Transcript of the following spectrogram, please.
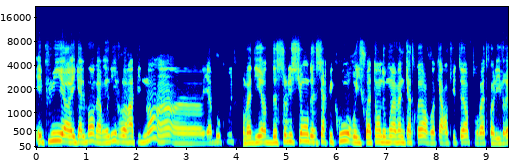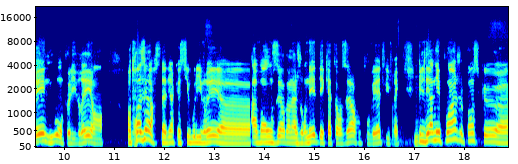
Et puis euh, également, ben, on livre rapidement. Hein, il y a beaucoup, on va dire, de solutions de circuits courts où il faut attendre au moins 24 heures, voire 48 heures pour être livré. Nous, on peut livrer en, en 3 heures. C'est-à-dire que si vous livrez avant 11 heures dans la journée, dès 14 heures, vous pouvez être livré. Puis le dernier point, je pense que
